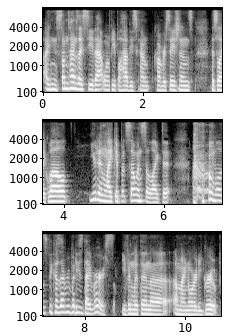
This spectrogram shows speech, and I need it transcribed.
I mean, sometimes I see that when people have these kind of conversations, it's like, well, you didn't like it, but so and so liked it. well, it's because everybody's diverse, even within a, a minority group.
